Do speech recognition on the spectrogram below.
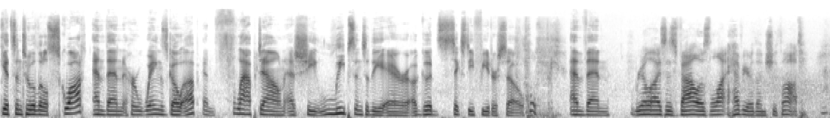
gets into a little squat, and then her wings go up and flap down as she leaps into the air a good 60 feet or so. and then realizes Val is a lot heavier than she thought.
